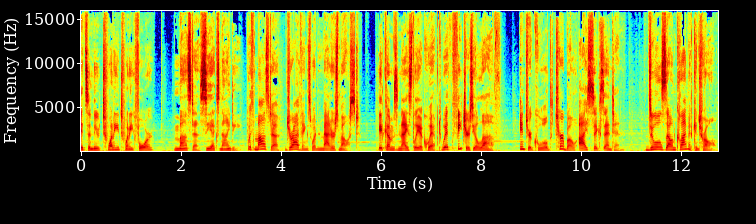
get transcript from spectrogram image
It's a new 2024 Mazda CX-90. With Mazda, driving's what matters most. It comes nicely equipped with features you'll love. Intercooled turbo i6 engine, dual zone climate control,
